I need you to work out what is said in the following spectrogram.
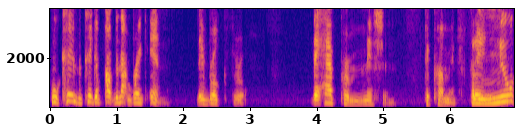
who came to take him out did not break in; they broke through. They have permission to come in. But they mm-hmm. knew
